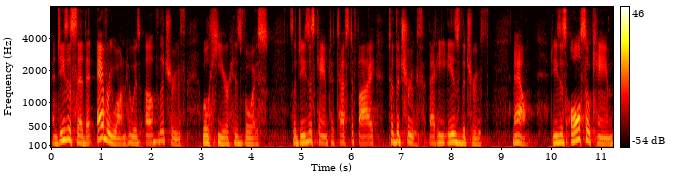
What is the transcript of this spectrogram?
And Jesus said that everyone who is of the truth will hear his voice. So Jesus came to testify to the truth, that he is the truth. Now, Jesus also came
